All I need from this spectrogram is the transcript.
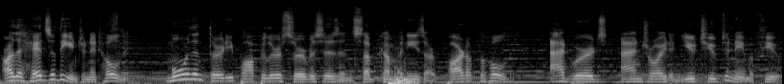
are the heads of the internet holding. More than 30 popular services and sub-companies are part of the holding. AdWords, Android, and YouTube to name a few.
